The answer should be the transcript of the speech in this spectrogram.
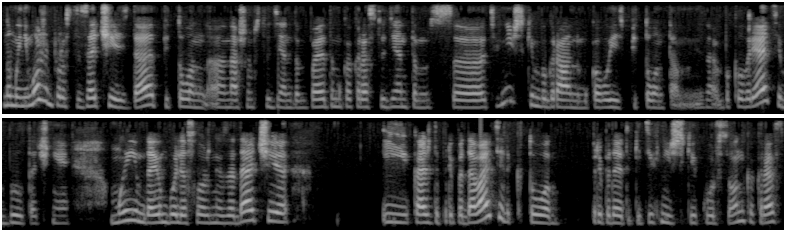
ну, мы не можем просто зачесть да, питон э, нашим студентам, поэтому как раз студентам с э, техническим бэкграундом, у кого есть питон там, не знаю, в бакалавриате был точнее, мы им даем более сложные задачи, и каждый преподаватель, кто преподает такие технические курсы, он как раз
